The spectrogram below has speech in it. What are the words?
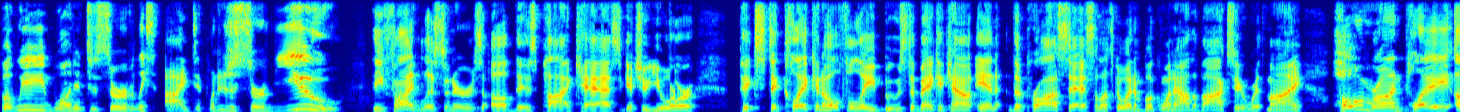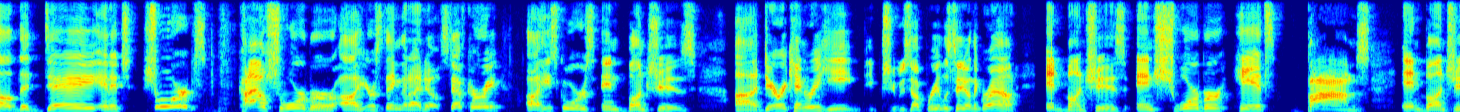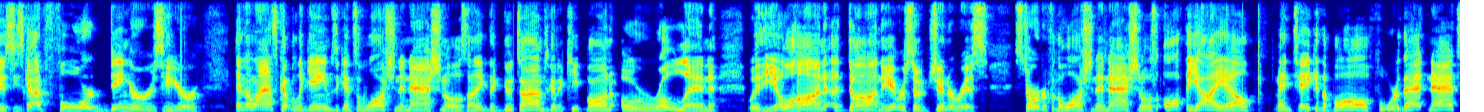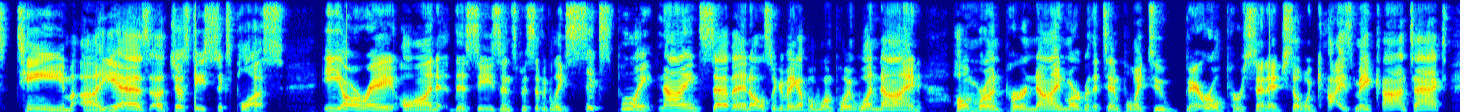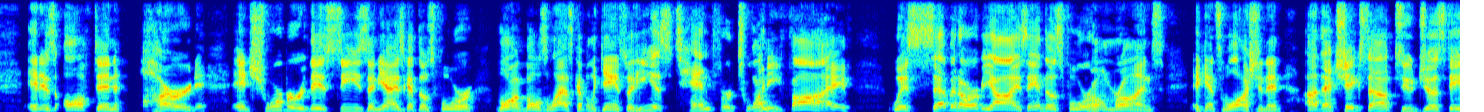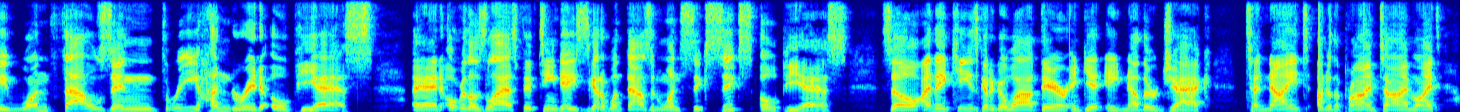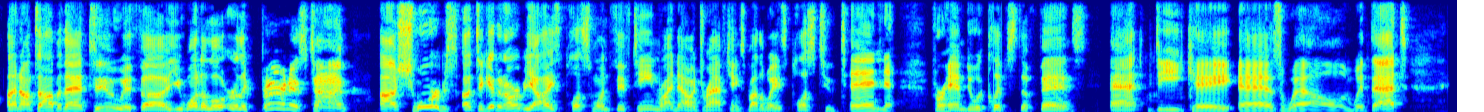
But we wanted to serve, at least I did, wanted to serve you, the fine listeners of this podcast, get you your picks to click and hopefully boost the bank account in the process. So let's go ahead and book one out of the box here with my home run play of the day, and it's Schwarbs. Kyle Schwarber. Uh, here's the thing that I know: Steph Curry, uh, he scores in bunches. Uh, Derrick Henry, he chews up real estate on the ground in bunches, and Schwarber hits bombs in bunches. He's got four dingers here in the last couple of games against the Washington Nationals. I think the good time's going to keep on rolling with Joan Adon, the ever so generous starter for the Washington Nationals, off the IL and taking the ball for that Nats team. Uh, he has uh, just a six plus. ERA on the season, specifically 6.97, also giving up a 1.19 home run per nine mark with a 10.2 barrel percentage. So when guys make contact, it is often hard. And Schwarber this season, yeah, he's got those four long balls the last couple of games, but he is 10 for 25 with seven RBIs and those four home runs against Washington. Uh, that shakes out to just a 1,300 OPS. And over those last 15 days, he's got a 1,166 OPS. So I think he's going to go out there and get another jack tonight under the prime time lights. And on top of that, too, if uh, you want a little early bonus time, uh, Schwarbs uh, to get an RBI is plus 115 right now at DraftKings. By the way, it's plus 210 for him to eclipse the fence at DK as well. And with that,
